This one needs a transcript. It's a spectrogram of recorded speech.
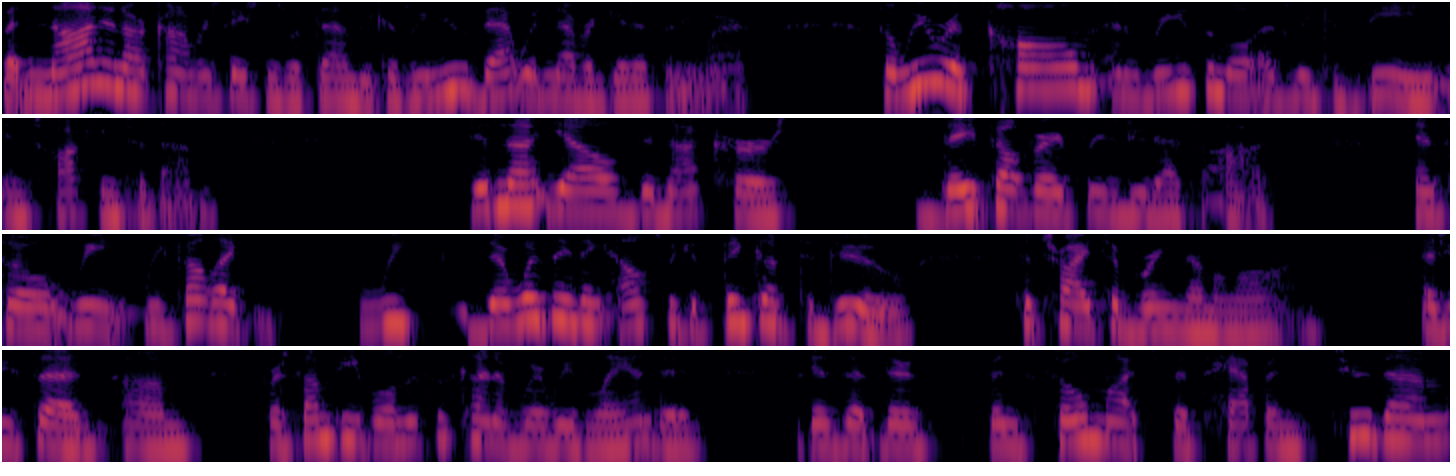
but not in our conversations with them because we knew that would never get us anywhere. So we were as calm and reasonable as we could be in talking to them. Did not yell did not curse. They felt very free to do that to us. And so we we felt like we there wasn't anything else we could think of to do to try to bring them along. As you said um, for some people and this is kind of where we've landed is that there's been so much that's happened to them.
